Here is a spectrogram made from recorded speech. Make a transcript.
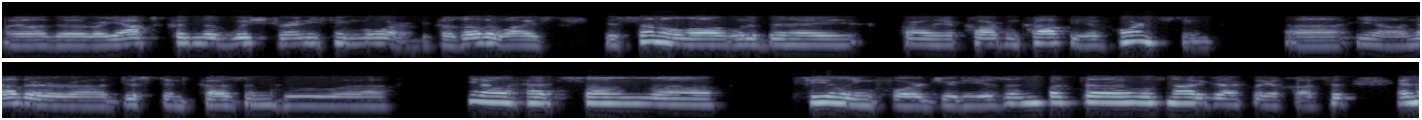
Uh, the Rayats couldn't have wished for anything more because otherwise his son-in-law would have been a probably a carbon copy of Hornstein. Uh, you know, another uh, distant cousin who, uh, you know, had some uh, feeling for Judaism, but uh, was not exactly a chassid. And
